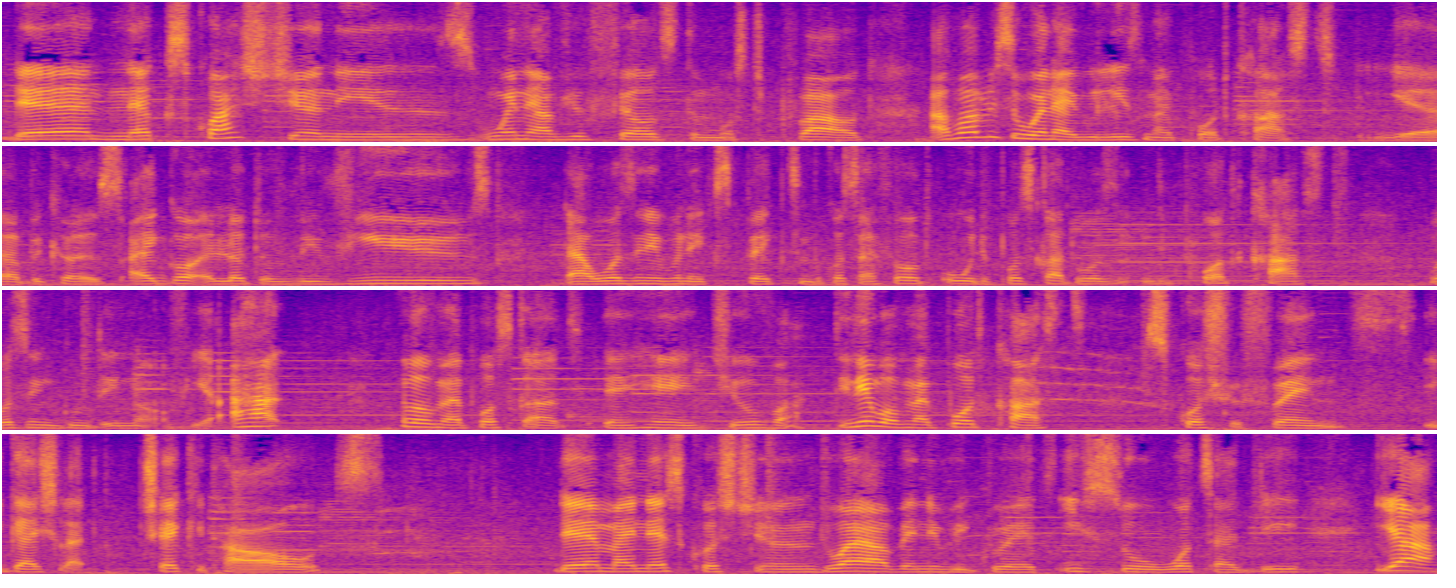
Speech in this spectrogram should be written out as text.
Then next question is when have you felt the most proud? I'll probably say when I released my podcast. Yeah, because I got a lot of reviews that I wasn't even expecting because I felt oh the podcast wasn't the podcast wasn't good enough. Yeah, I had name of my podcast, uh, Jehovah. The name of my podcast, Squash with Friends. You guys should like check it out. Then my next question: Do I have any regrets? If so, what are they? Yeah,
